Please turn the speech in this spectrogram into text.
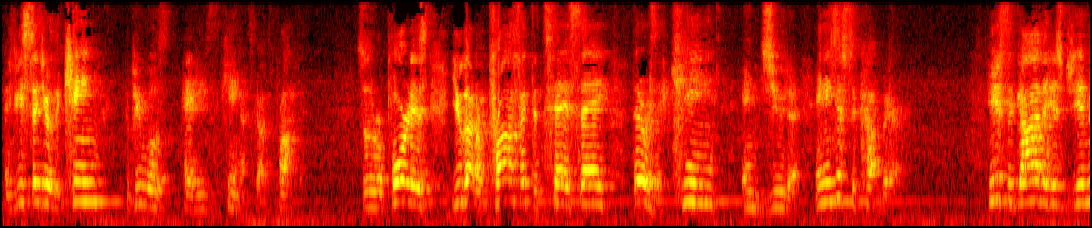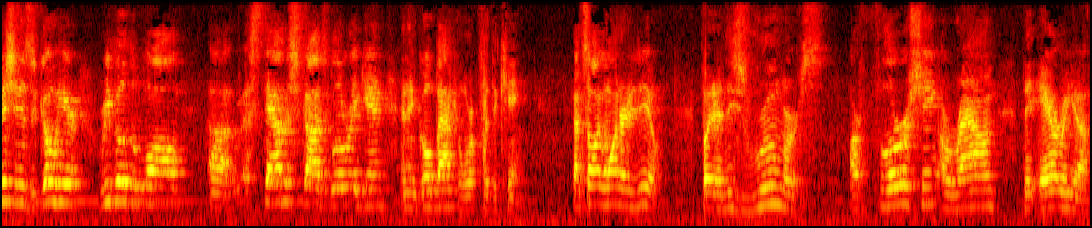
And if you said you're the king, the people say, Hey, he's the king, that's God's prophet. So the report is, you got a prophet to t- say, There is a king in Judah. And he's just a cupbearer. He's the guy that his mission is to go here, rebuild the wall, uh, establish God's glory again, and then go back and work for the king. That's all he wanted to do. But these rumors are flourishing around the area.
